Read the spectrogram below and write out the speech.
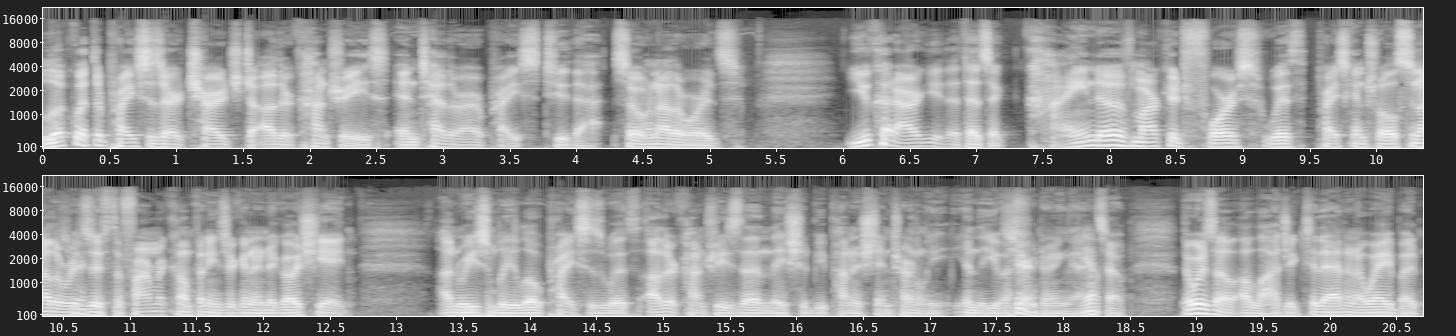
look what the prices are charged to other countries and tether our price to that. So, in other words, you could argue that that's a kind of market force with price controls. So In other sure. words, if the pharma companies are going to negotiate unreasonably low prices with other countries, then they should be punished internally in the U.S. Sure. for doing that. Yep. So there was a, a, logic to that in a way, but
